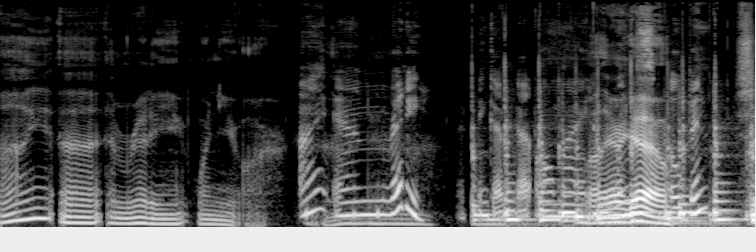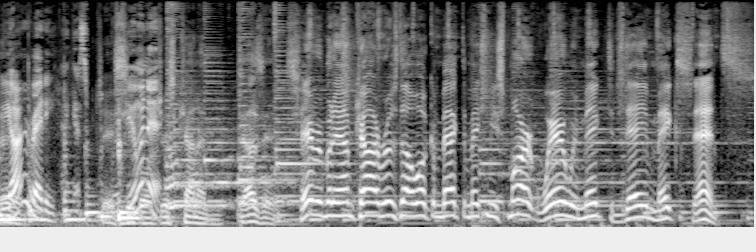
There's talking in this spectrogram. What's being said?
I uh, am ready when you are. I am ready. I think I've got all my Well, there we go. open. So, we are ready. I guess we're Jay doing it. just kind of does it. Hey, everybody, I'm Kai Ryssdal. Welcome back to Make Me Smart, where we make today make sense.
